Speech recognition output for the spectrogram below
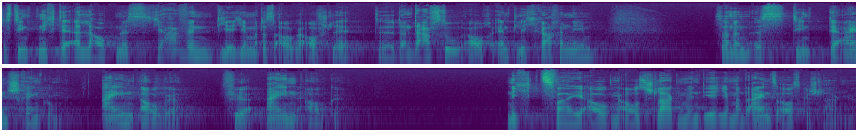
Das dient nicht der Erlaubnis, ja, wenn dir jemand das Auge aufschlägt, äh, dann darfst du auch endlich Rache nehmen, sondern es dient der Einschränkung. Ein Auge für ein Auge. Nicht zwei Augen ausschlagen, wenn dir jemand eins ausgeschlagen hat.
